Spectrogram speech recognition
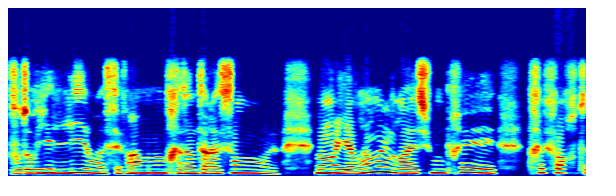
vous devriez le lire, c'est vraiment très intéressant. Non, non, il y a vraiment une relation très, très forte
